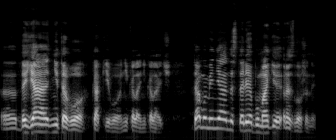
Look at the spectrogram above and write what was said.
«Э, «Да я не того, как его, Николай Николаевич. Там у меня на столе бумаги разложены».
